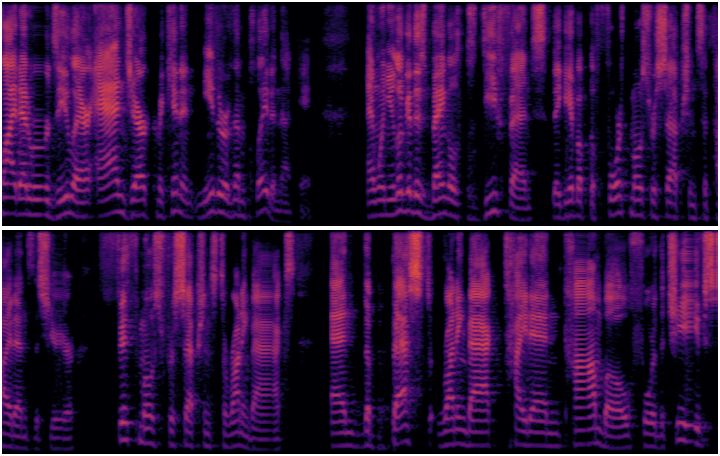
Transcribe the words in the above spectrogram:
Clyde Edwards-Helaire and Jerick McKinnon, neither of them played in that game. And when you look at this Bengals defense, they gave up the fourth most receptions to tight ends this year, fifth most receptions to running backs, and the best running back tight end combo for the Chiefs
